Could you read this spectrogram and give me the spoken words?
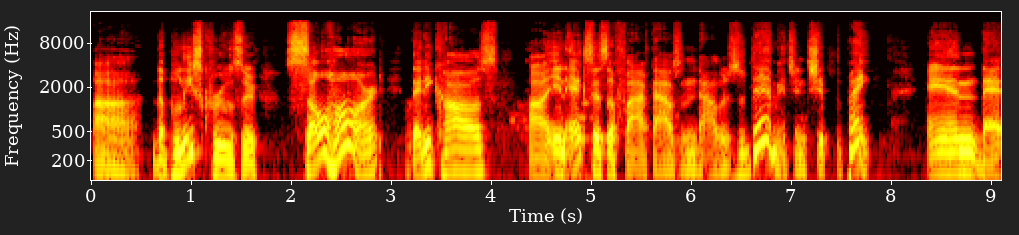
uh, the police cruiser so hard that he caused uh, in excess of five thousand dollars of damage and chipped the paint. And that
